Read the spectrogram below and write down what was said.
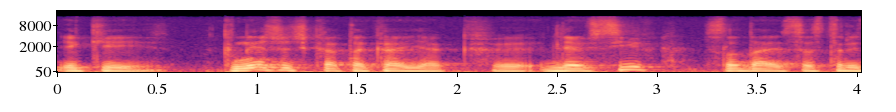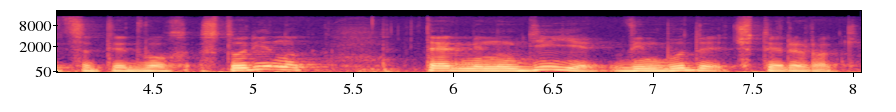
який книжечка, така як е, для всіх, складається з 32 сторінок. Терміном дії він буде 4 роки.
